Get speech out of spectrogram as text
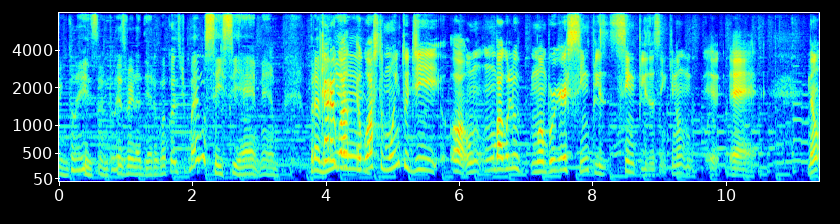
inglês, o inglês verdadeiro, alguma coisa tipo, mas eu não sei se é mesmo. Pra Cara, eu, mim go- é... eu gosto muito de. Ó, um, um bagulho. Um hambúrguer simples, simples, assim, que não. É, é- não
